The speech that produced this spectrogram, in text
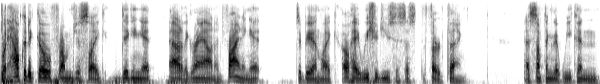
But how could it go from just like digging it out of the ground and finding it to being like, oh hey, we should use this as the third thing, as something that we can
